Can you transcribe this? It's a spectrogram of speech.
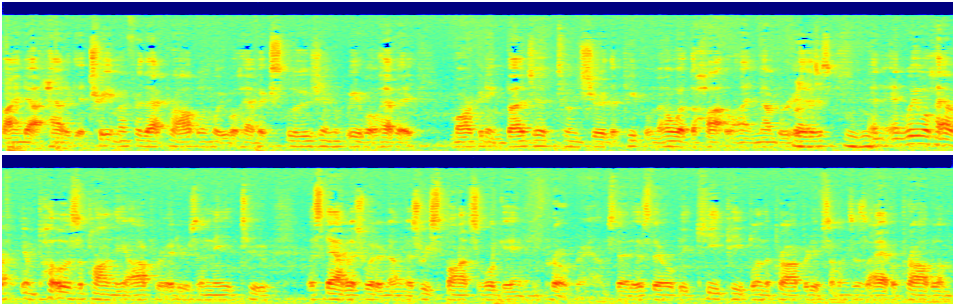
find out how to get treatment for that problem. We will have exclusion. We will have a marketing budget to ensure that people know what the hotline number right. is. Mm-hmm. And, and we will have impose upon the operators a need to establish what are known as responsible gaming programs. That is, there will be key people in the property. If someone says, I have a problem,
